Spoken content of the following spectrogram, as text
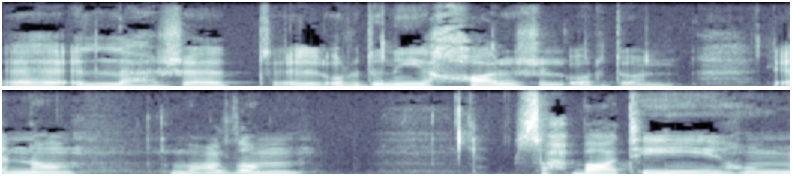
آه، اللهجة الأردنية خارج الأردن لأنه معظم صحباتي هم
